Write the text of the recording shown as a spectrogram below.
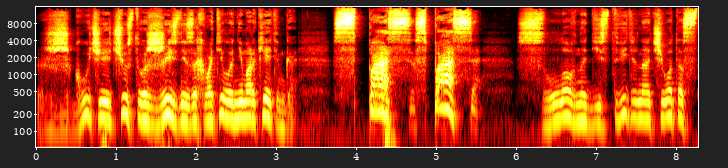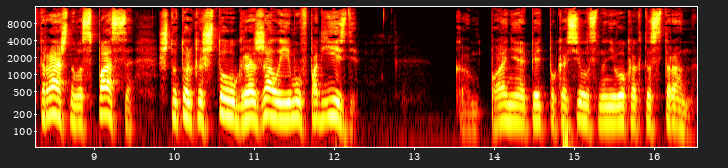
Жгучее чувство жизни захватило не маркетинга. Спасся, спасся! Словно действительно от чего-то страшного спасся, что только что угрожало ему в подъезде. Компания опять покосилась на него как-то странно.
